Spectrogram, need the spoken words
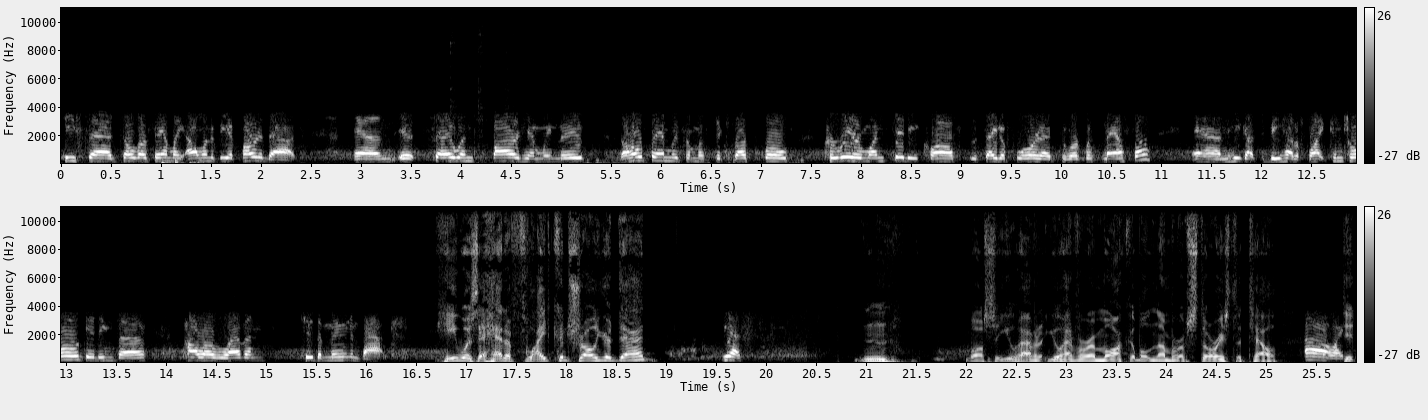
he said, told our family, I want to be a part of that. And it so inspired him. We moved the whole family from a successful career in one city across the state of Florida to work with NASA, and he got to be head of flight control, getting the Apollo 11 to the moon and back. He was the head of flight control, your dad? Yes. Mm, well, so you have you have a remarkable number of stories to tell. Oh, I did.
